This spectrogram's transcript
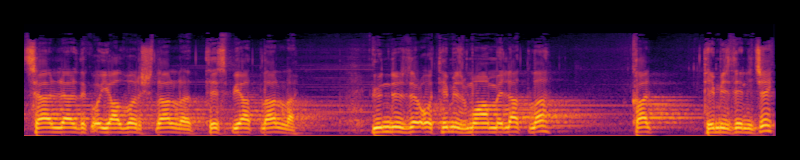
seherlerdeki o yalvarışlarla, tesbihatlarla, gündüzleri o temiz muamelatla kalp temizlenecek.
